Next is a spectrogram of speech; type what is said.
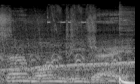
Sam One DJ.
